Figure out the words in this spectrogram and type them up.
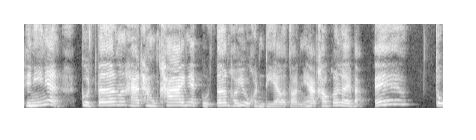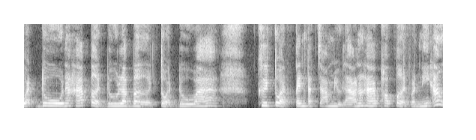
ทีนี้เนี่ยกูเติ้งนะคะทางค่ายเนี่ยกูเติ้งเขาอยู่คนเดียวตอนนี้เขาก็เลยแบบ เอ๊ะตรวจดูนะคะ เปิดดูระเบิดตรวจดูว่า คือตรวจเป็นประจำอยู่แล้วนะคะ พอเปิดวันนี้อ้าว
